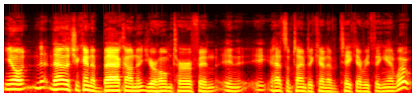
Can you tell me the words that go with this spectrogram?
You know, now that you're kind of back on your home turf and, and had some time to kind of take everything in, what,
